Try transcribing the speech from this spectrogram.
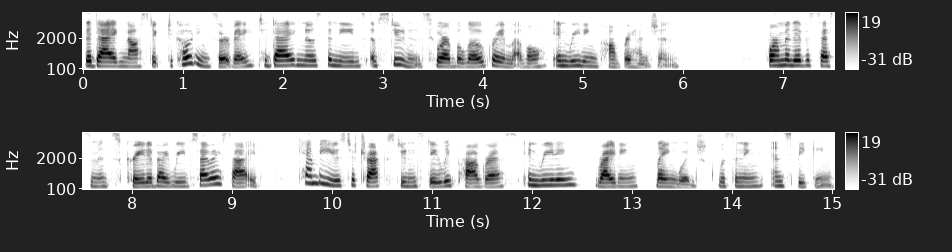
the Diagnostic Decoding Survey to diagnose the needs of students who are below grade level in reading comprehension. Formative assessments created by Read Side by Side can be used to track students' daily progress in reading, writing, language, listening, and speaking.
